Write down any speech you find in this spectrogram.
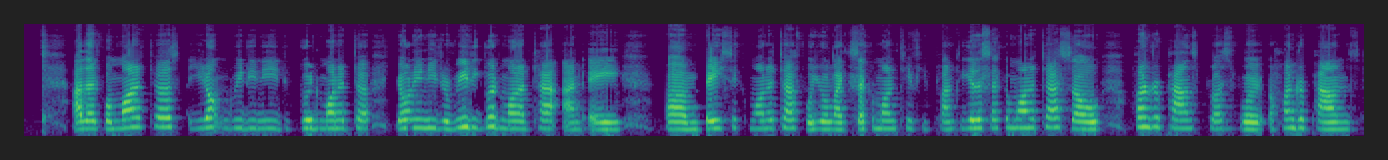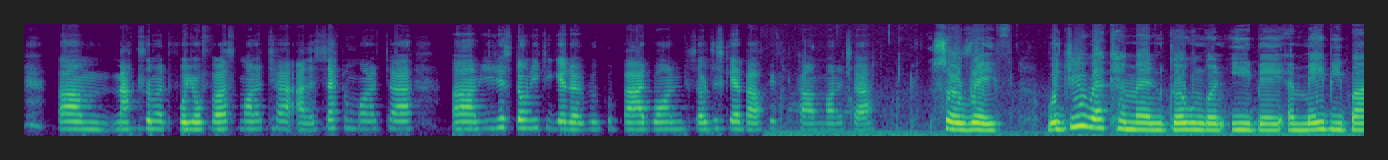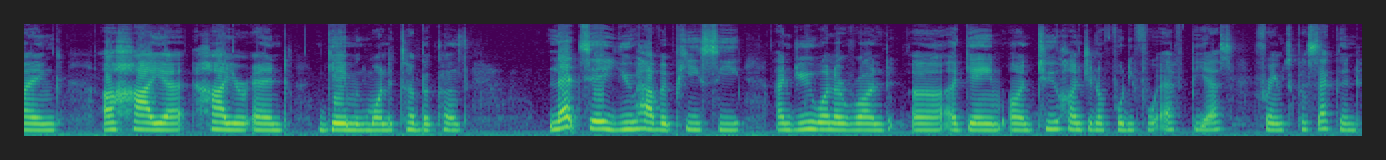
And then for monitors, you don't really need good monitor. You only need a really good monitor and a um, basic monitor for your like second monitor if you plan to get a second monitor. So hundred pounds plus for hundred pounds um, maximum for your first monitor and the second monitor. Um, you just don't need to get a bad one, so just get about fifty pound monitor. So Rafe, would you recommend going on eBay and maybe buying a higher higher end gaming monitor because let's say you have a PC and you want to run uh, a game on 244 FPS frames per second,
